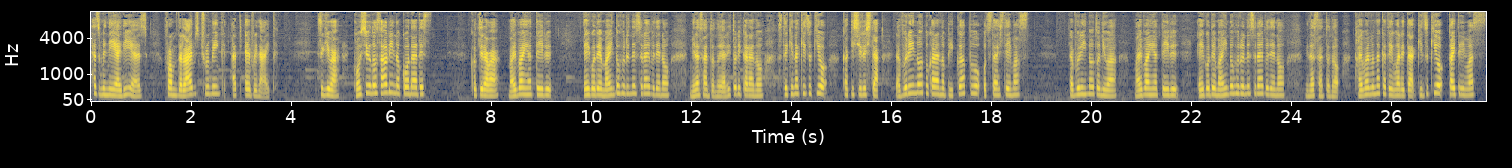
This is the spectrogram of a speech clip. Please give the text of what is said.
has many ideas from the live streaming at every night. 次は今週のサウリンのコーナーです。こちらは毎晩やっている英語でマインドフルネスライブでの皆さんとのやりとりからの素敵な気づきを書き記したラブリーノートからのピックアップをお伝えしています。ラブリーノートには毎晩やっている英語でマインドフルネスライブでの皆さんとの会話の中で生まれた気づきを書いています。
